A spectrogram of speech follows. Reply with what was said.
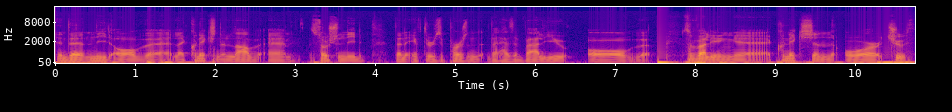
in the need of uh, like connection and love, um, social need, then if there is a person that has a value of so valuing uh, connection or truth.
